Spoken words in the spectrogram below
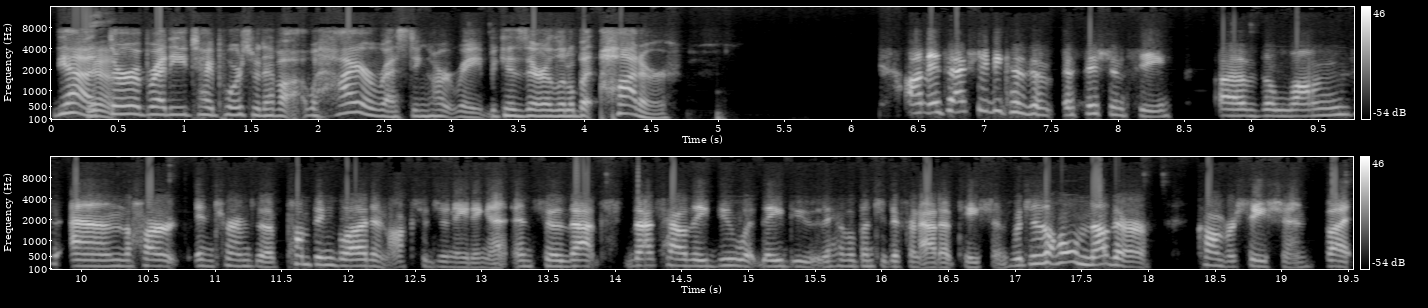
yeah, Yeah. thoroughbred type horse would have a, a higher resting heart rate because they're a little bit hotter. Um, it's actually because of efficiency of the lungs and the heart in terms of pumping blood and oxygenating it. And so that's that's how they do what they do. They have a bunch of different adaptations, which is a whole nother conversation. But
